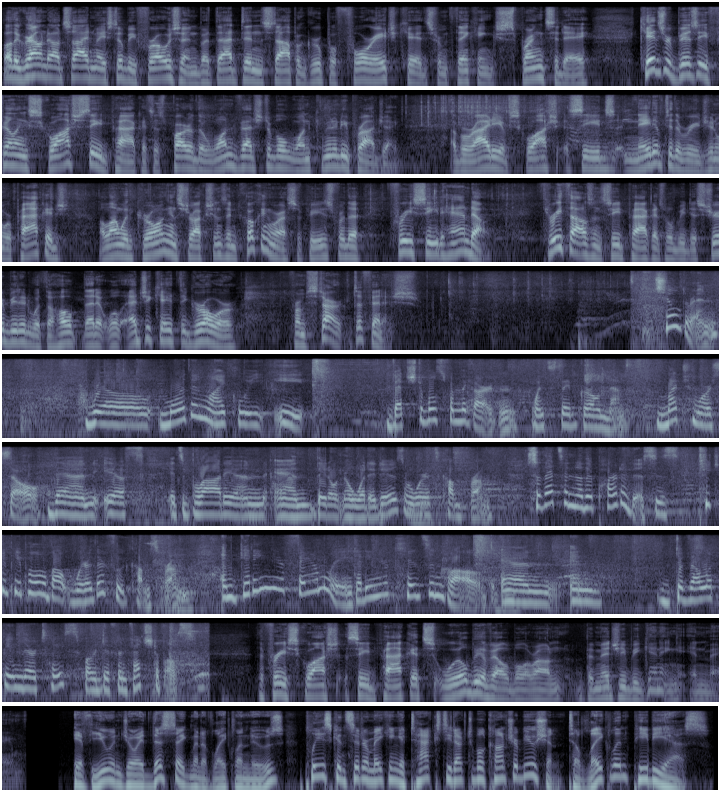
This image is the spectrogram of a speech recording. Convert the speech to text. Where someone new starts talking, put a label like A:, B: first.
A: Well, the ground outside may still be frozen, but that didn't stop a group of 4-H kids from thinking spring today. Kids are busy filling squash seed packets as part of the One Vegetable, One Community project. A variety of squash seeds native to the region were packaged along with growing instructions and cooking recipes for the free seed handout. 3,000 seed packets will be distributed with the hope that it will educate the grower from start to finish.
B: Children will more than likely eat vegetables from the garden once they've grown them, much more so than if it's brought in and they don't know what it is or where it's come from. So that's another part of this is teaching people about where their food comes from and getting your family and getting your kids involved and, and developing their taste for different vegetables.
A: The free squash seed packets will be available around Bemidji beginning in May.
C: If you enjoyed this segment of Lakeland News, please consider making a tax-deductible contribution to Lakeland PBS.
